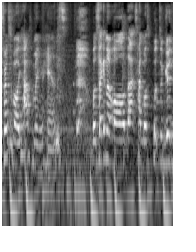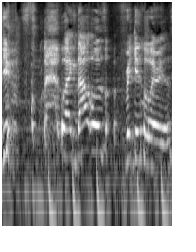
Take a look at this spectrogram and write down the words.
first of all, you have time on your hands. But second of all, that time was put to good use. like, that was freaking hilarious.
